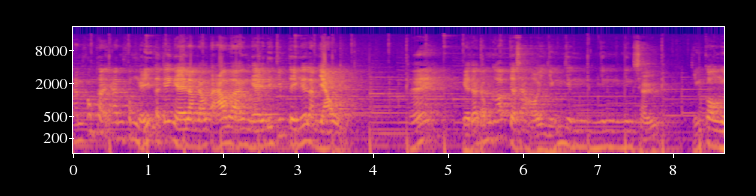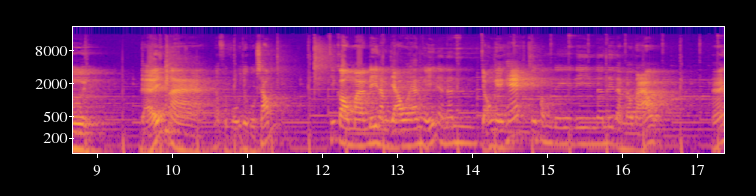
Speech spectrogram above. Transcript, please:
anh không thể anh không nghĩ là cái nghề làm đào tạo là nghề đi kiếm tiền để làm giàu. Đấy nghề đó đóng góp cho xã hội những nhân nhân nhân sự những con người để mà nó phục vụ cho cuộc sống. Chứ còn mà đi làm giàu thì anh nghĩ là nên chọn nghề khác chứ không đi đi nên đi làm đào tạo. Đấy,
